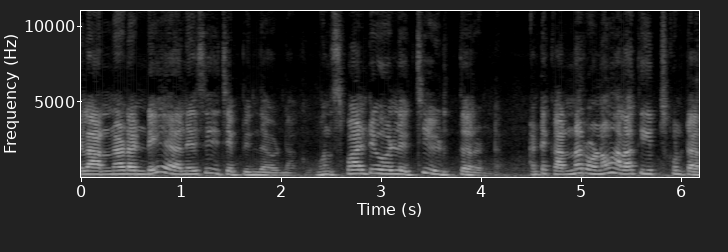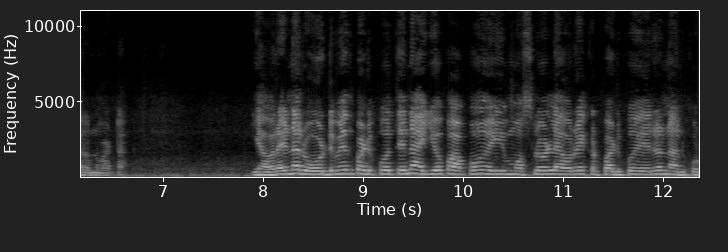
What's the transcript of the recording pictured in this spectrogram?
ఇలా అన్నాడండి అనేసి చెప్పింది ఆవిడ నాకు. మున్సిపాలిటీ వాళ్ళు వచ్చి ఇడుతారంట. అంటే కన్న రుణం అలా తీర్చుకుంటారనమాట ఎవరైనా రోడ్డు మీద పడిపోతేనే అయ్యో పాపం ఈ ముసలోళ్ళు ఎవరో ఇక్కడ పడిపోయారు అని అనుకుంటారు.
